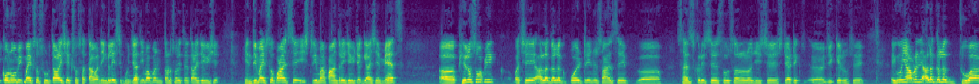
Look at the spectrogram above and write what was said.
ઇકોનોમિકમાં એકસો સુડતાળીસ એકસો સત્તાવન ઇંગ્લિશ ગુજરાતીમાં પણ ત્રણસો તેતાળીસ જેવી છે. હિન્દીમાં એકસો પાંચ છે, હિસ્ટ્રીમાં પાંત્રીસ જેવી જગ્યા છે. મેથ્સ ફિલોસોફિક પછી અલગ અલગ પોએટ્રીનું સાયન્સ છે સંસ્કૃત છે, સોશિયોલોજી છે સ્ટેટિક જીકેનું છે. એવું અહીંયા આપણને અલગ અલગ જોવા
